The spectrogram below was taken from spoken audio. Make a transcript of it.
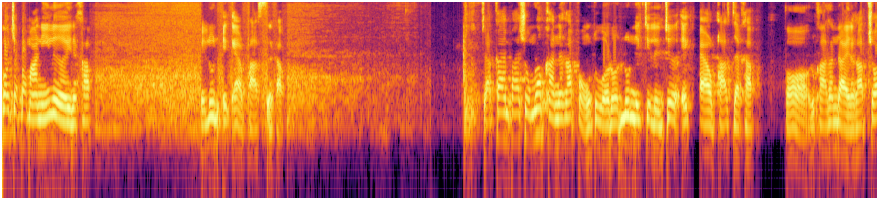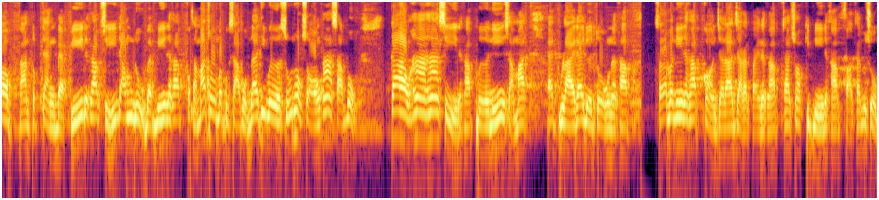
ก็จะประมาณนี้เลยนะครับ เป็นรุ่น XL Plus นะครับ จากการพาชมรอบคันนะครับ ของตัวรถรุ่น Next Gen Ranger XL Plus นะครับ ก็ลูกค้าท่านใดนะครับ ชอบการตกแต่งแบบนี้นะครับ สีดำดุแบบนี้นะครับ สามารถโทรมาปรึกษาผมได้ที่เบอร์ 0625369554 นะครับ เบอร์นี้สามารถแอดไลน์ได้โดยตรงนะครับสำหรับวันนี้นะครับ ก่อนจะลาจากกันไปนะครับ ถ้าชอบคลิปนี้นะครับ ฝากท่านผู้ชม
